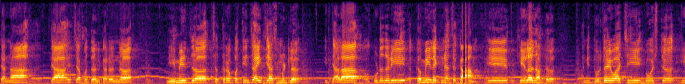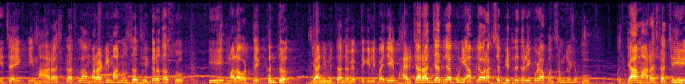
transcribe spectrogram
त्यांना त्या ह्याच्याबद्दल. कारण नेहमीच छत्रपतींचा इतिहास म्हटलं की त्याला कुठंतरी कमी लेखण्याचं काम हे केलं जातं. आणि दुर्दैवाची गोष्ट हीच आहे की महाराष्ट्रातला मराठी माणूसच हे करत असतो की मला वाटतं एक खंत या निमित्तानं व्यक्त केली पाहिजे. बाहेरच्या राज्यातल्या कुणी आपल्यावर आक्षेप घेतले तर एक वेळ आपण समजू शकू. पण ज्या महाराष्ट्राची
